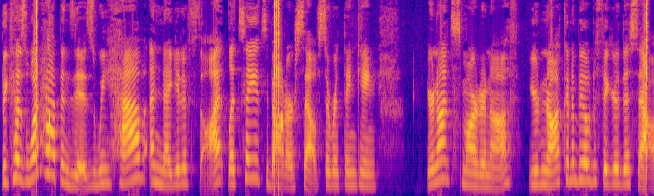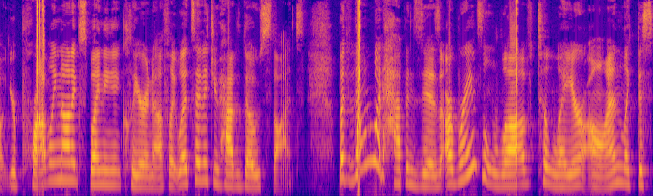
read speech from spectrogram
because what happens is we have a negative thought. Let's say it's about ourselves. So we're thinking, you're not smart enough. You're not going to be able to figure this out. You're probably not explaining it clear enough. Like, let's say that you have those thoughts. But then what happens is our brains love to layer on like this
